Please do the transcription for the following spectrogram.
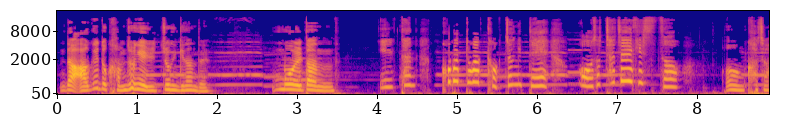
나 악의도 감정의 일종이긴 한데. 뭐 일단 일단 코바토가 걱정이 돼. 어서 찾아야겠어. 응, 가자.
